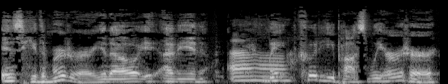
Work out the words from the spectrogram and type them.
"Is he the murderer?" You know, I mean, may, could he possibly hurt her?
